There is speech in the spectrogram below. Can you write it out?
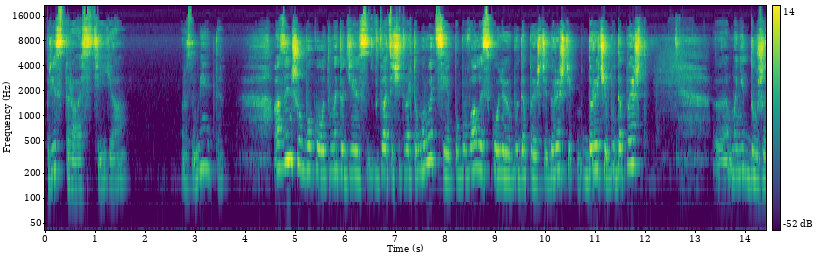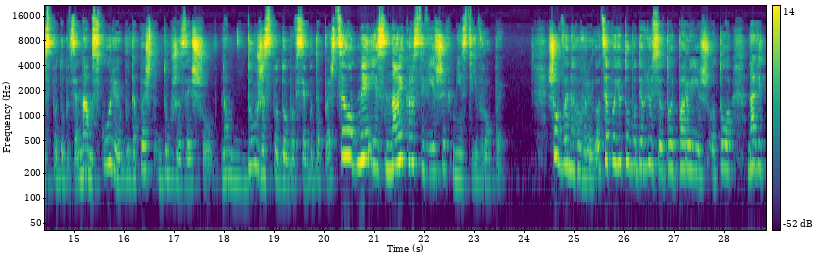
пристрастія. Розумієте? А з іншого боку, от ми тоді в 24-му році побували з Колею в Будапешті. До речі, до речі, Будапешт е, мені дуже сподобався. Нам з Колею Будапешт дуже зайшов. Нам дуже сподобався Будапешт. Це одне із найкрасивіших міст Європи. Що б ви не говорили? Оце по Ютубу дивлюся, отой Париж, ото навіть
